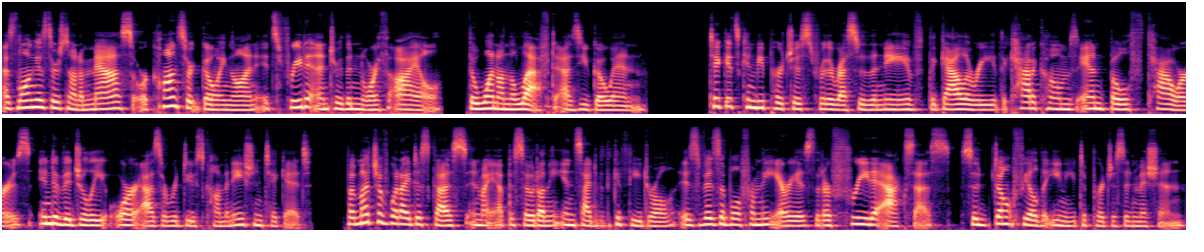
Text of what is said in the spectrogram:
As long as there's not a mass or concert going on, it's free to enter the north aisle, the one on the left as you go in. Tickets can be purchased for the rest of the nave, the gallery, the catacombs, and both towers, individually or as a reduced combination ticket. but much of what I discuss in my episode on the inside of the cathedral is visible from the areas that are free to access, so don't feel that you need to purchase admission.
